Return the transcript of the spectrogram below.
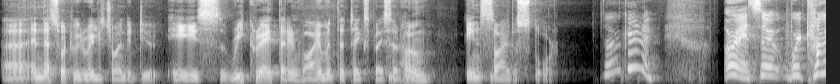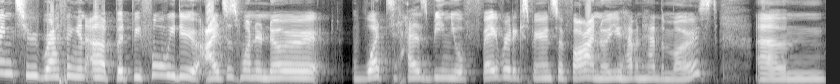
Uh, and that's what we're really trying to do: is recreate that environment that takes place at home inside a store. Okay. All right. So we're coming to wrapping it up, but before we do, I just want to know what has been your favorite experience so far. I know you haven't had the most. Um,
